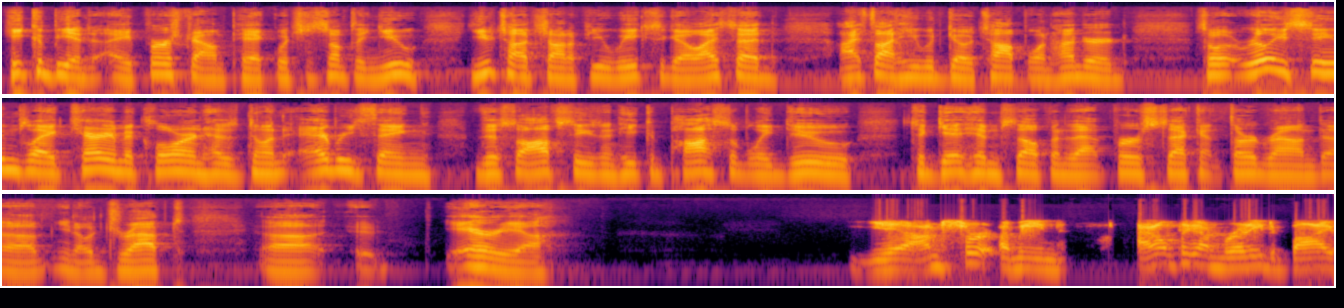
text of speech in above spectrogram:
he could be a, a, first round pick, which is something you you touched on a few weeks ago. I said I thought he would go top 100. So it really seems like Terry McLaurin has done everything this offseason he could possibly do to get himself into that first, second, third round uh, you know draft uh, area. Yeah, I'm sure. I mean, I don't think I'm ready to buy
